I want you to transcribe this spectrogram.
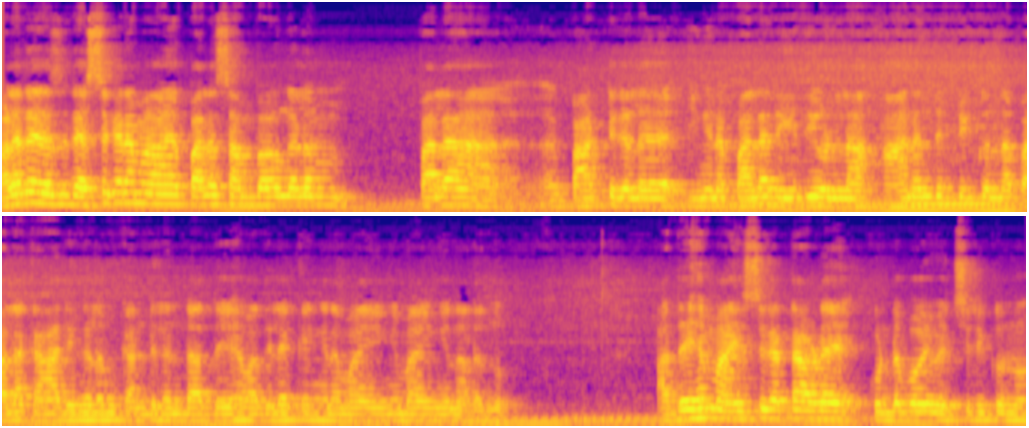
വളരെ രസകരമായ പല സംഭവങ്ങളും പല പാട്ടുകൾ ഇങ്ങനെ പല രീതിയിലുള്ള ആനന്ദിപ്പിക്കുന്ന പല കാര്യങ്ങളും കണ്ടു കണ്ട് അദ്ദേഹം അതിലൊക്കെ ഇങ്ങനെ മയങ്ങി മയങ്ങി നടന്നു. അദ്ദേഹം ഐസ് കട്ട അവിടെ കൊണ്ടുപോയി വെച്ചിരിക്കുന്നു.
